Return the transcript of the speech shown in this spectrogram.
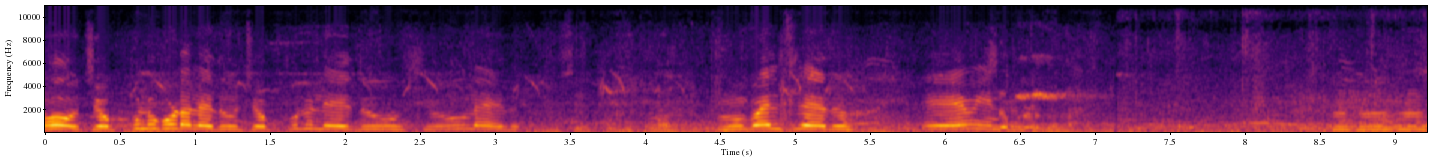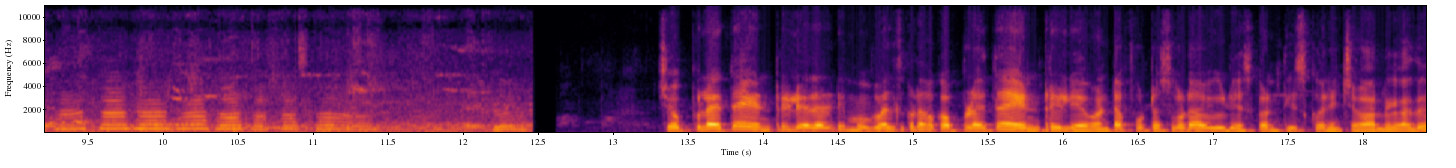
ఓ చెప్పులు కూడా లేదు చెప్పులు లేదు షూ లేదు మొబైల్స్ లేదు ఏమి చెప్పులు అయితే ఎంట్రీ లేదంటే మొబైల్స్ కూడా ఒకప్పుడు అయితే ఎంట్రీ లేవంట. ఫొటోస్ కూడా వీడియోస్ కానీ తీసుకొని ఇచ్చేవాళ్ళు కాదు.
